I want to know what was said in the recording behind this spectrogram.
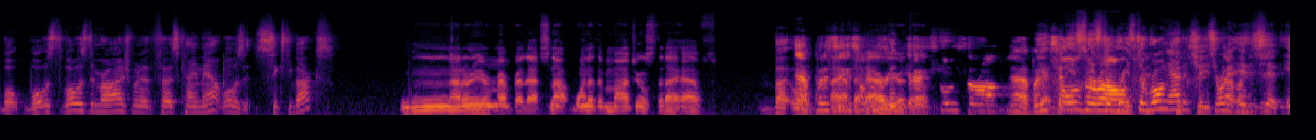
what what was what was the Mirage when it first came out what was it 60 bucks Mm, I don't even remember. That's not one of the modules that I have. but Yeah, well, but it's, it's the always, Harrier, yeah, though. it's always around. Yeah, but yeah, it's but always it's, it's, the, it's the wrong attitude. It's wrong. 67. It's it.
